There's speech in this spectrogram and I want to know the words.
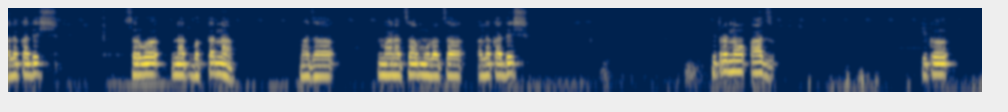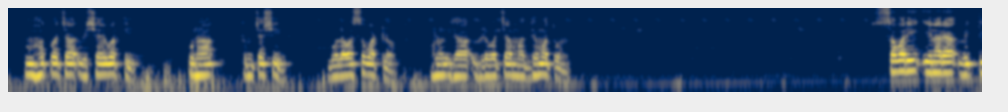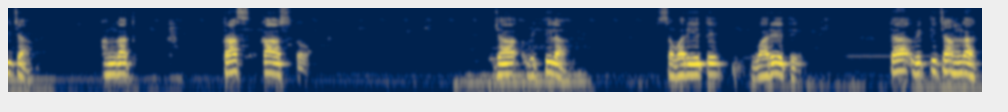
अलकादेश. सर्व नाथ भक्तांना माझा मानाचा मुलाचा अलकादेश. मित्रांनो आज एक महत्त्वाच्या विषयावरती पुन्हा तुमच्याशी बोलावंसं वाटलं. म्हणून ह्या व्हिडिओच्या माध्यमातून सवारी येणाऱ्या व्यक्तीच्या अंगात त्रास का असतो? ज्या व्यक्तीला सवारी येते वारे येते त्या व्यक्तीच्या अंगात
